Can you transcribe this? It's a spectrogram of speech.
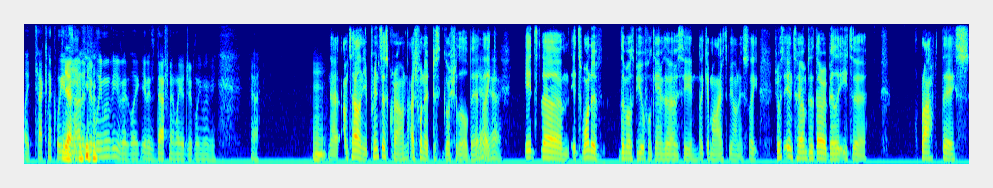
Like technically Yeah. it's not a Ghibli movie, but like it is definitely a Ghibli movie. Mm. Yeah, I'm telling you, Princess Crown. I just want to just gush a little bit. Yeah, like yeah. it's um it's one of the most beautiful games I've ever seen, like in my life to be honest. Like just in terms of their ability to craft this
